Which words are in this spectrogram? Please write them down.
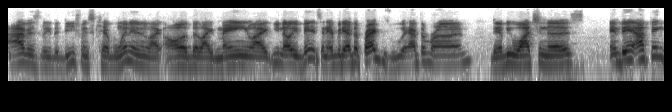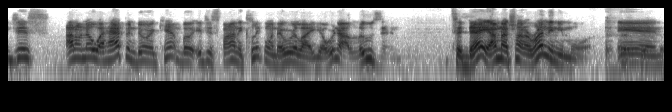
obviously the defense kept winning like all of the like main like you know events and every day after practice we would have to run. They'll be watching us. And then I think just I don't know what happened during camp, but it just finally clicked one day. We were like, yo, we're not losing today. I'm not trying to run anymore. And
